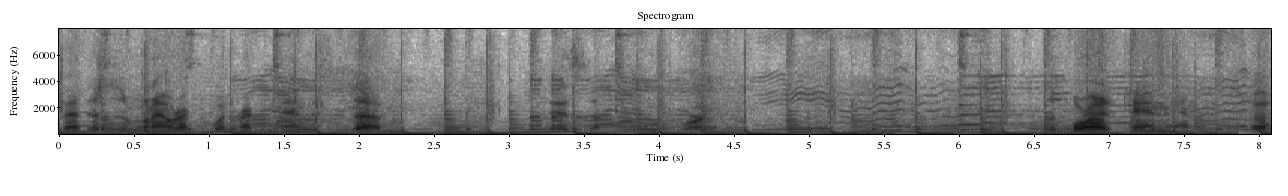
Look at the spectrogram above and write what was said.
But this isn't one I rec- wouldn't recommend. This is a this is a work. It's a four out of ten, man. Ugh.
